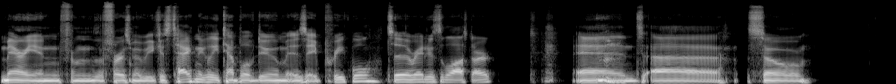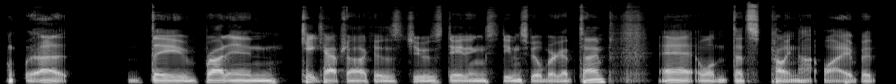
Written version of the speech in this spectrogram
Marion from the first movie because technically Temple of Doom is a prequel to Raiders of the Lost Ark, and uh, so uh, they brought in Kate Capshaw because she was dating Steven Spielberg at the time. Uh, well, that's probably not why, but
